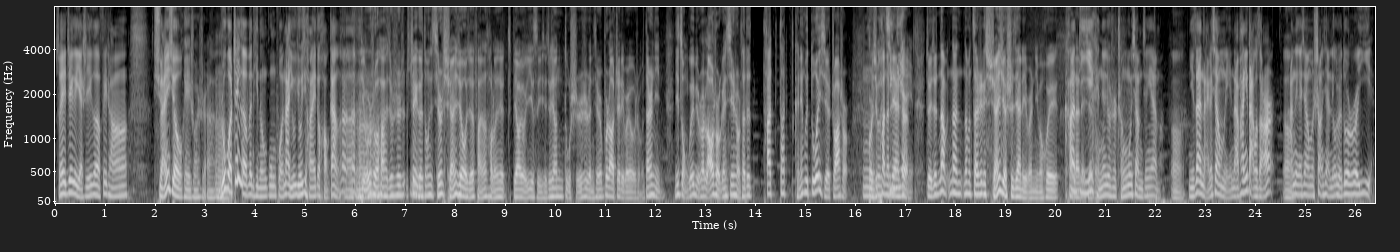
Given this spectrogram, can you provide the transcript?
所以这个也是一个非常玄学，我可以说是啊。嗯如果这个问题能攻破，那游游戏行业就好干了那啊。那比如说哈，就是这个嗯东西，其实玄学，我觉得反正讨论就比较有意思一些，就像赌石似的，你其实不知道这里边有什么，但是你你总归，比如说老手跟新手，他的他他肯定会多一些抓手，嗯或者去判断这件事。对，就那那那么在这个玄学事件里边，你们会看那第一？肯定就是成功项目经验嘛。嗯你在哪个项目里，哪怕你打过杂儿，啊，嗯那个项目上线流水多少多少亿，嗯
